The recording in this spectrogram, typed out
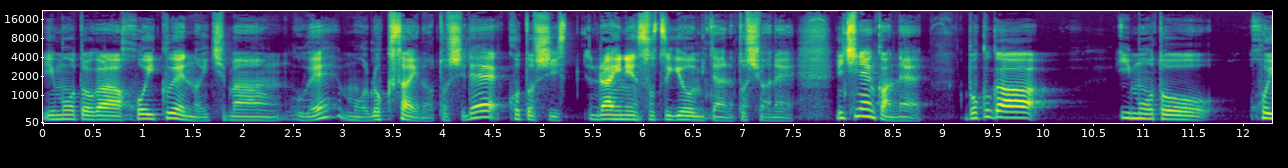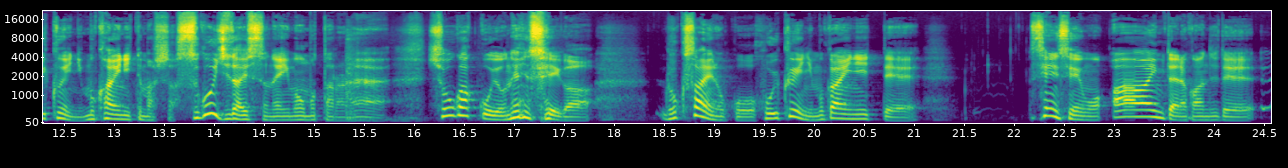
妹が保育園の一番上もう6歳の年で今年来年卒業みたいな年はね1年間ね僕が妹を保育園に迎えに行ってました。すごい時代っすね今思ったらね。小学校4年生が6歳の子を保育園に迎えに行って先生も「あーい」みたいな感じで「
